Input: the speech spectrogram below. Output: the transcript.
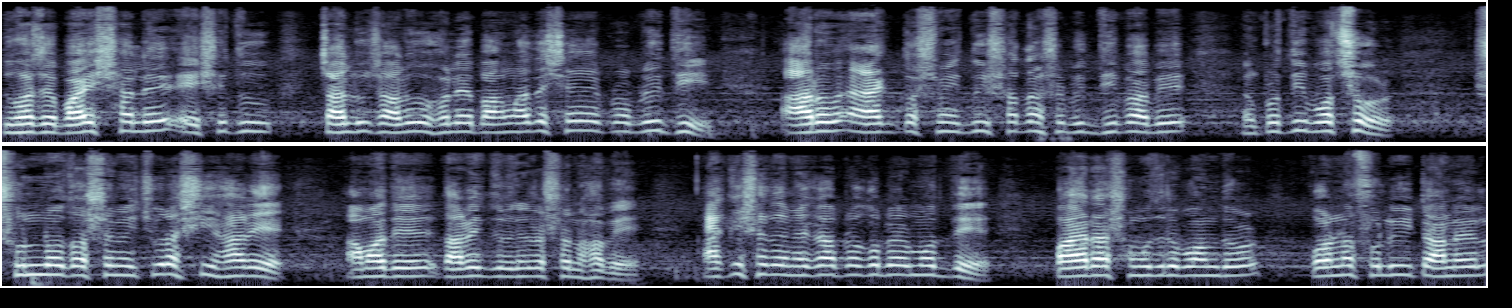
দু হাজার বাইশ সালে এই সেতু চালু চালু হলে বাংলাদেশের প্রবৃদ্ধি আরও এক দশমিক দুই শতাংশ বৃদ্ধি পাবে। প্রতি বছর শূন্য দশমিক চুরাশি হারে আমাদের দারিদ্র্য নিরসন হবে। একই সাথে মেগা প্রকল্পের মধ্যে পায়রা সমুদ্র বন্দর কর্ণফুলী টানেল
